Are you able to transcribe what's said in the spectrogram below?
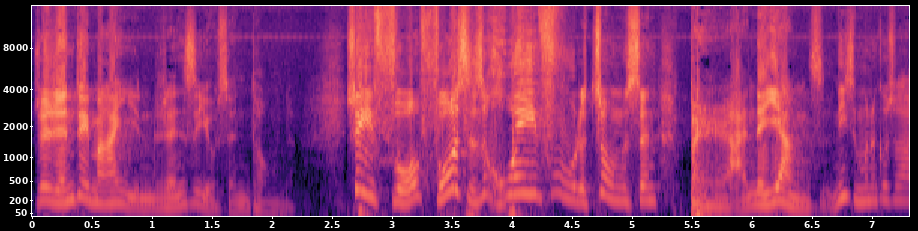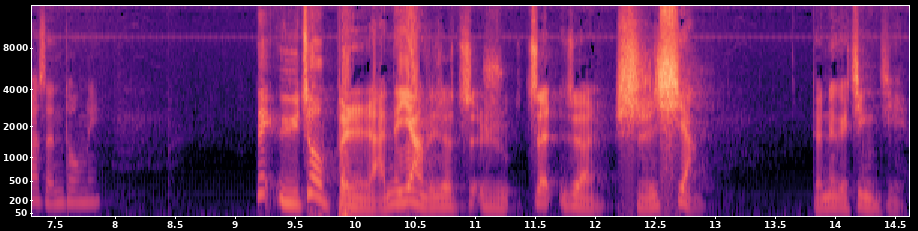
所以人对蚂蚁，人是有神通的。所以佛佛只是恢复了众生本然的样子，你怎么能够说他神通呢？那宇宙本然的样子，就是如真这实相的那个境界。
